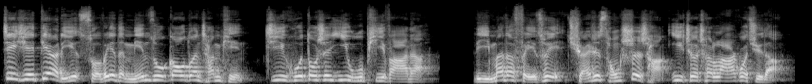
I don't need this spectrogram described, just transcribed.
这些店里所谓的民族高端产品，几乎都是义乌批发的，里面的翡翠全是从市场一车车拉过去的。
